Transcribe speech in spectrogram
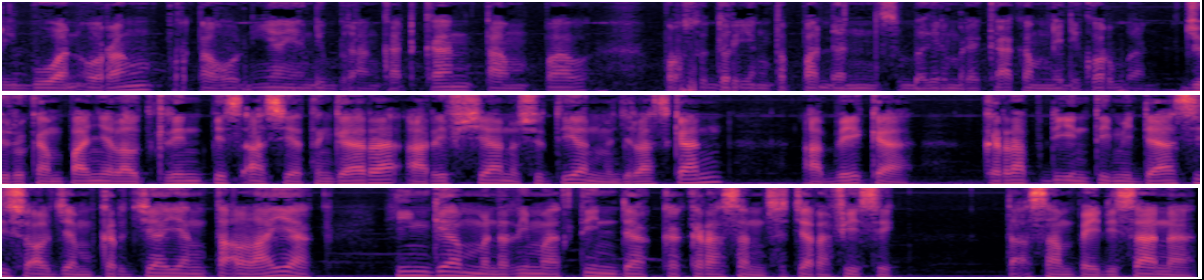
ribuan orang per tahunnya yang diberangkatkan tanpa prosedur yang tepat dan sebagian mereka akan menjadi korban. Juru kampanye Laut Greenpeace Asia Tenggara Arif Syah Nasution menjelaskan, ABK kerap diintimidasi soal jam kerja yang tak layak hingga menerima tindak kekerasan secara fisik. Tak sampai di sana,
